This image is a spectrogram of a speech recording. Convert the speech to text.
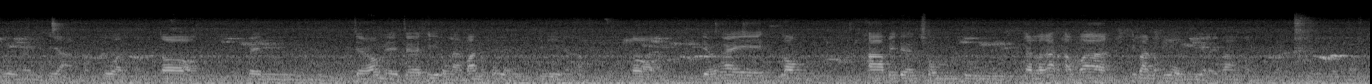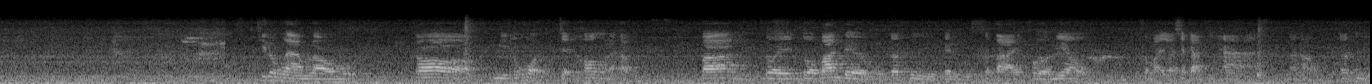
บูรณ์ในวิทยาครับตัวนะครับก็เป็น General Manager ที่โรงแรมบ้านนพวงศ์ที่นี่นะครับ ก็เดี๋ยวไงลองพาไปเดินชมดูกันแล้วกันครับว่าที่บ้านนพวงศ์มีอะไรบ้างครับ ที่โรงแรมเรา ก็มีทั้งหมด 7 ห้องนะครับ บ้านโดยตัวบ้านเดิมก็คือเป็นสไตล์โคโลเนียลสมัยรัชกาลที่ 5 นะครับ ก็คือ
